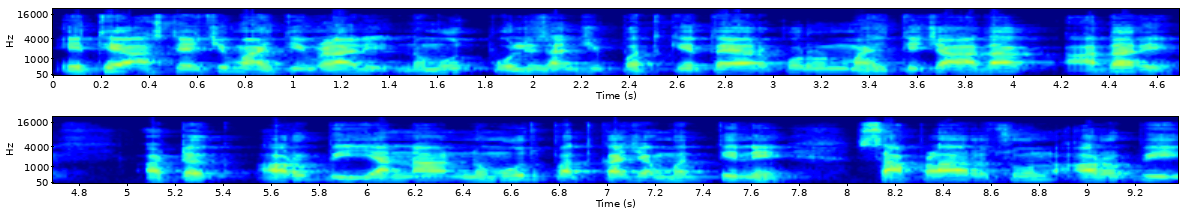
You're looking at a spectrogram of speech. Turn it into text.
येथे असल्याची माहिती मिळाली. नमूद पोलिसांची पथके तयार करून माहितीच्या आधा आधारे अटक आरोपी यांना नमूद पथकाच्या मदतीने सापळा रचून आरोपी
